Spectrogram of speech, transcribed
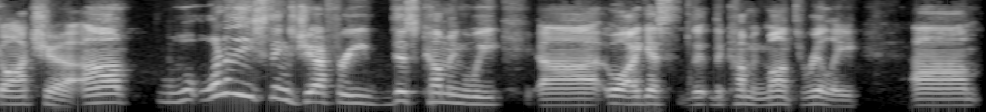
gotcha um one of these things jeffrey this coming week uh, well i guess the, the coming month really um,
